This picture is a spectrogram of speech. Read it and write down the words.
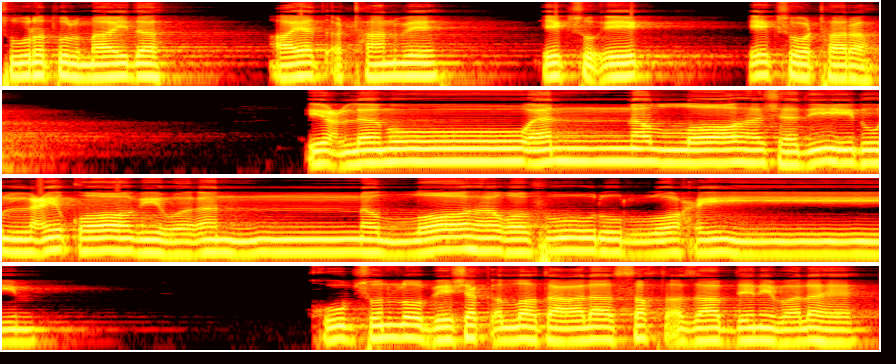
صورت المائدہ، آیت اٹھانوے، ایک سو ایک ایک سو اٹھارہ۔ اعلموا ان اللہ شدید العقاب وان اللہ غفور الرحیم۔ خوب سن لو، بے شک اللہ تعالی سخت عذاب دینے والا ہے۔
